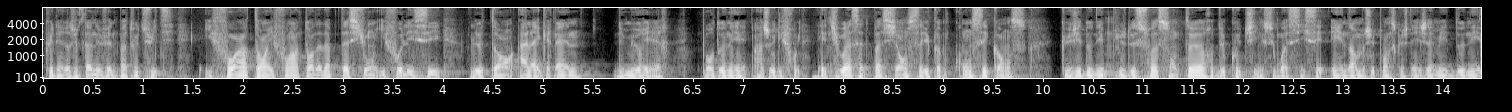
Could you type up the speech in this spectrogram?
que les résultats ne viennent pas tout de suite. Il faut un temps, il faut un temps d'adaptation, il faut laisser le temps à la graine de mûrir donner un joli fruit. Et tu vois, cette patience a eu comme conséquence que j'ai donné plus de 60 heures de coaching ce mois-ci. C'est énorme. Je pense que je n'ai jamais donné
